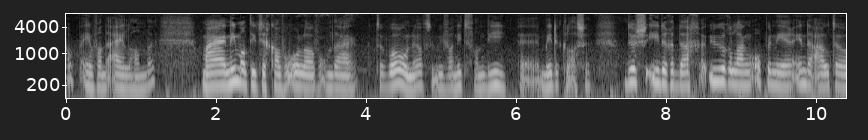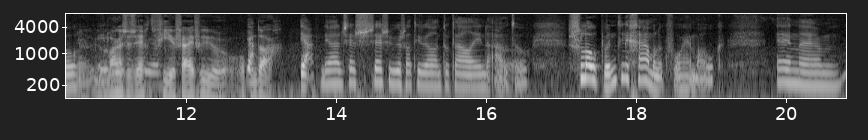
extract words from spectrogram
op een van de eilanden. Maar niemand die zich kan veroorloven om daar te wonen, of in ieder geval niet van die middenklasse. Dus iedere dag urenlang op en neer in de auto. Ja, urenlang, ze zegt vier, vijf uur op ja. een dag. Ja, ja zes, zes uur zat hij wel in totaal in de auto. Slopend, lichamelijk voor hem ook. En um,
